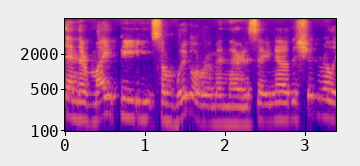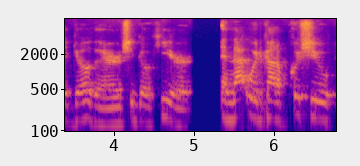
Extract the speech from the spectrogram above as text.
And there might be some wiggle room in there to say, no, this shouldn't really go there. It should go here. And that would kind of push you.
